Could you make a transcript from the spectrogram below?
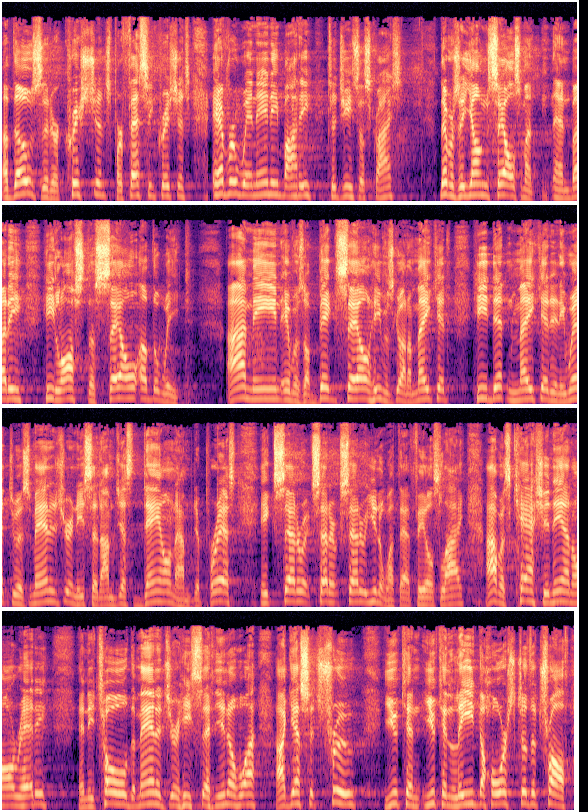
of those that are Christians, professing Christians, ever win anybody to Jesus Christ? There was a young salesman, and buddy, he lost the sale of the week. I mean, it was a big sale. He was going to make it. He didn't make it. And he went to his manager and he said, I'm just down. I'm depressed, etc., etc., etc. You know what that feels like. I was cashing in already. And he told the manager, he said, You know what? I guess it's true. You can, you can lead the horse to the trough,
